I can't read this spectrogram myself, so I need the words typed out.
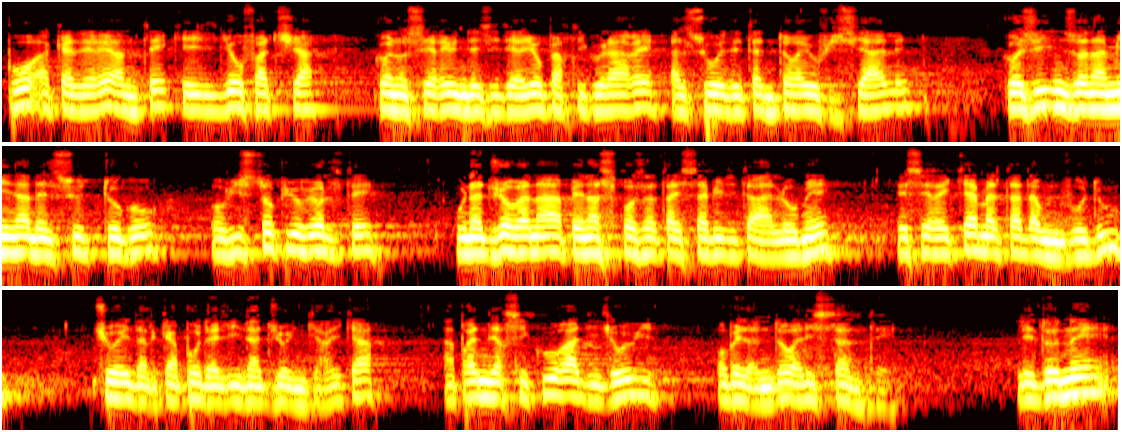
Può accadere anche che il Dio faccia conoscere un desiderio particolare al suo detentore ufficiale. Così in zona Mina nel sud Togo ho visto più volte una giovane appena sposata e stabilita a Lomé essere chiamata da un vodù, cioè dal capo del linaggio in carica, a prendersi cura di lui obbedendo all'istante. Le donne,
